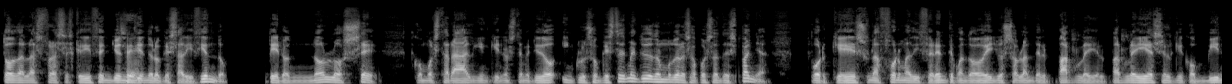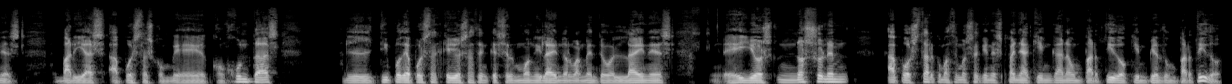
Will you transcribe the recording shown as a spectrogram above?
Todas las frases que dicen, yo sí. entiendo lo que está diciendo, pero no lo sé cómo estará alguien que no esté metido, incluso que estés metido en el mundo de las apuestas de España, porque es una forma diferente cuando ellos hablan del parlay. El parlay es el que combines varias apuestas eh, conjuntas, el tipo de apuestas que ellos hacen, que es el money line normalmente o el line es, ellos no suelen apostar como hacemos aquí en España quién gana un partido quién pierde un partido,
